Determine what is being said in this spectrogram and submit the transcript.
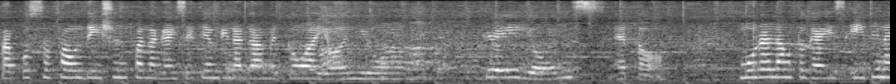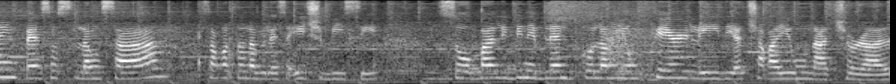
Tapos sa foundation pala guys, ito yung ginagamit ko ngayon, yung crayons. Ito. Mura lang to guys, 89 pesos lang sa, sa ko ito nabili sa HBC. So, bali biniblend ko lang yung Fair Lady at saka yung Natural.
